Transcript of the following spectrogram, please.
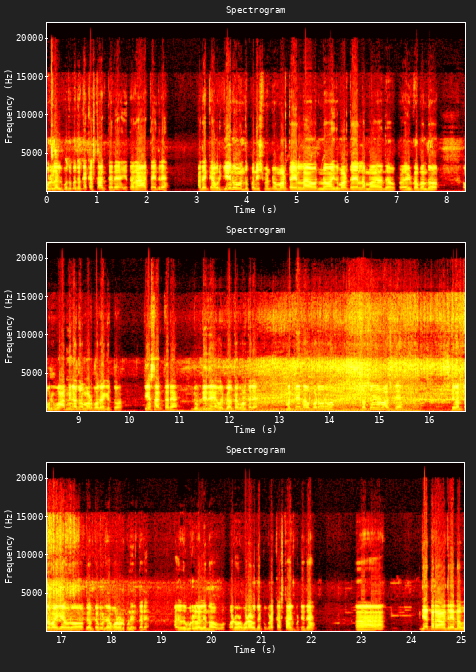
ಊರುಗಳಲ್ಲಿ ಬದುಕೋದಕ್ಕೆ ಕಷ್ಟ ಆಗ್ತಾ ಇದೆ, ಈ ಥರ ಆಗ್ತಾ ಇದ್ರೆ. ಅದಕ್ಕೆ ಅವ್ರಿಗೇನೋ ಒಂದು ಪನಿಷ್ಮೆಂಟು ಮಾಡ್ತಾ ಇಲ್ಲ, ಅವ್ರನ್ನ ಇದು ಮಾಡ್ತಾ ಇಲ್ಲ, ಮ, ಇದು ಹಿಡ್ಕೊಬಂದು ಅವ್ರಿಗೆ ವಾರ್ನಿಂಗ್ ಆದರೂ ಮಾಡ್ಬೋದಾಗಿತ್ತು. ಕೇಸ್ ಹಾಕ್ತಾರೆ, ದುಡ್ಡಿದೆ, ಅವ್ರು ಬೇಲ್ ತಗೊಳ್ತಾರೆ. ಮತ್ತು ನಾವು ಬಡವರು ಸತ್ತರೂ ಅಷ್ಟೇ. ನಿರಂತರವಾಗಿ ಅವರು ಬೇಲ್ ತಗೊಂಡ್ರೆ ಓಡಾಡ್ಕೊಂಡು ಇರ್ತಾರೆ ಅದರಿಂದ ಊರುಗಳಲ್ಲಿ ನಾವು ಓಡಾ, ಓಡಾಡೋದಕ್ಕೂ ಕೂಡ ಕಷ್ಟ ಆಗಿಬಿಟ್ಟಿದೆ. ಇದೇ ಥರ ಆದರೆ ನಾವು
